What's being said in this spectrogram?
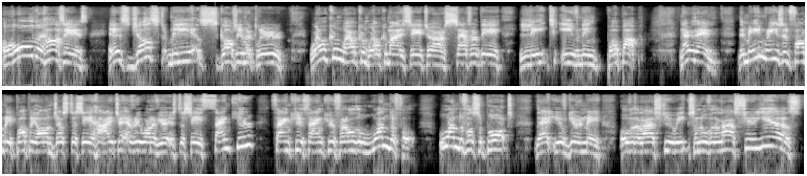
Oh, the hearties! It's just me, Scottie McClue. Welcome, welcome, welcome, I say, to our Saturday late evening pop-up. Now then, the main reason for me popping on just to say hi to every one of you is to say thank you, thank you, thank you for all the wonderful, wonderful support that you've given me over the last few weeks and over the last few years.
